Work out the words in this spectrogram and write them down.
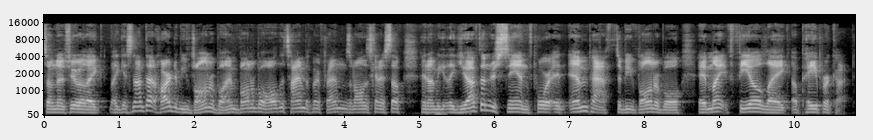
Sometimes people are like, like it's not that hard to be vulnerable. I'm vulnerable all the time with my friends and all this kind of stuff. And I'm like, you have to understand for an empath to be vulnerable, it might feel like a paper cut.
